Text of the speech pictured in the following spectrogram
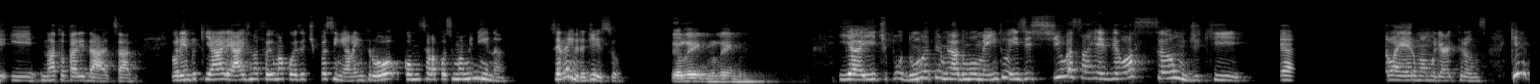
e na totalidade, sabe? Eu lembro que a Ariadna foi uma coisa, tipo assim, ela entrou como se ela fosse uma menina. Você lembra disso? Eu lembro, lembro. E aí, tipo, num determinado momento, existiu essa revelação de que ela era uma mulher trans. Que,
